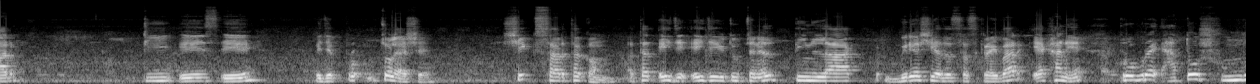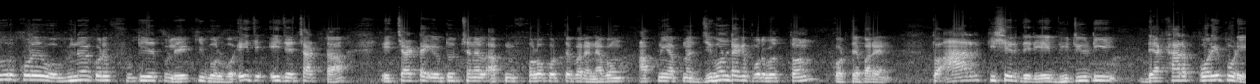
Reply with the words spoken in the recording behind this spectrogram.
R T S A এই যে চলে আসে। শিখ সার্থকম, অর্থাৎ এই যে এই যে ইউটিউব চ্যানেল তিন লাখ বিরাশি হাজার সাবস্ক্রাইবার এখানে প্রভুরা এত সুন্দর করে অভিনয় করে ফুটিয়ে তুলে, কি বলব? এই যে এই যে চারটা, এই চারটা ইউটিউব চ্যানেল আপনি ফলো করতে পারেন এবং আপনি আপনার জীবনটাকে পরিবর্তন করতে পারেন। তো আর কিসের দেরি? এই ভিডিওটি দেখার পরে পরে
